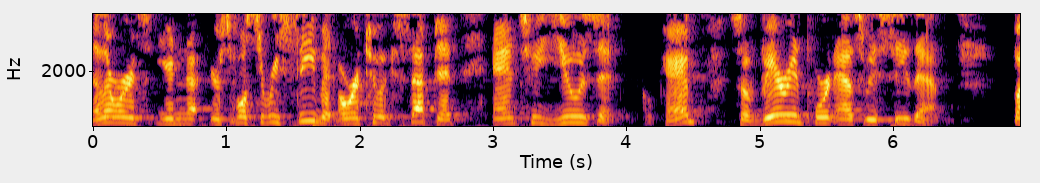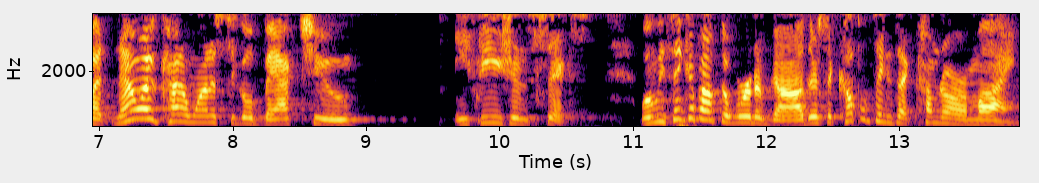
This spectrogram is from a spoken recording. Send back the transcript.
In other words, you're, not, you're supposed to receive it or to accept it and to use it. Okay? So, very important as we see that. But now I kind of want us to go back to Ephesians 6. When we think about the Word of God, there's a couple things that come to our mind.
